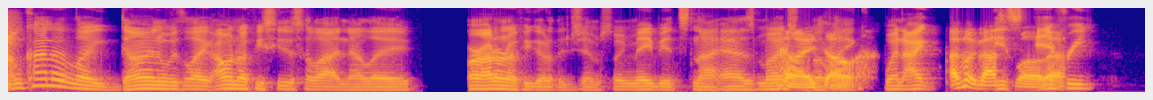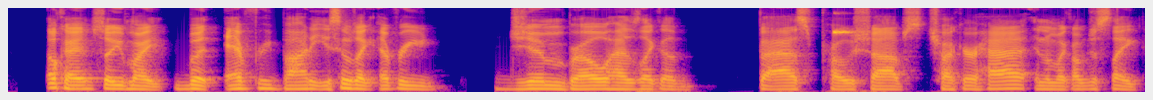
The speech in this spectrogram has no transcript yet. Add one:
I'm kind of like done with like, I don't know if you see this a lot in LA or I don't know if you go to the gym. So maybe it's not as much. No, I but don't. like when I, I play it's basketball. though. every, okay. So you might, but everybody, it seems like every gym bro has like a Bass Pro Shops trucker hat. And I'm like, I'm just like,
